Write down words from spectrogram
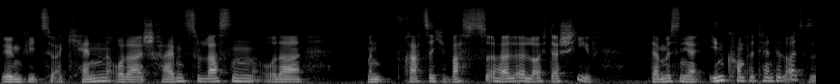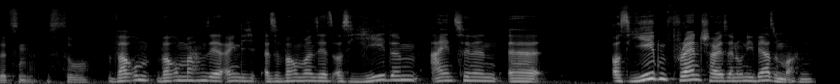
irgendwie zu erkennen oder schreiben zu lassen oder man fragt sich, was zur Hölle läuft da schief? Da müssen ja inkompetente Leute sitzen. Ist so. Warum, warum machen sie eigentlich, also warum wollen sie jetzt aus jedem einzelnen, äh, aus jedem Franchise ein Universum machen?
